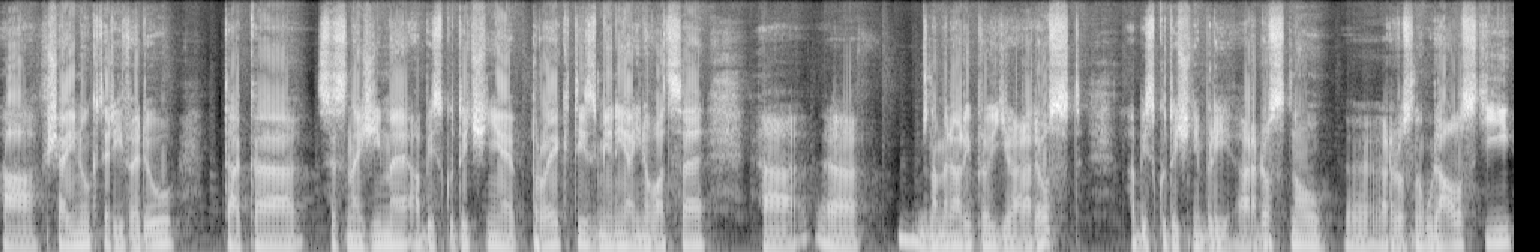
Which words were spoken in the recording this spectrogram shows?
a v Shineu, který vedu, tak se snažíme, aby skutečně projekty, změny a inovace znamenaly pro lidi radost, aby skutečně byly radostnou, radostnou událostí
